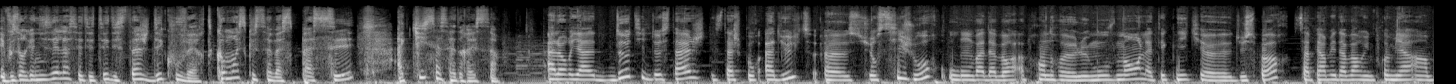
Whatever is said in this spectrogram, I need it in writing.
et vous organisez là cet été des stages découvertes. Comment est-ce que ça va se passer? À qui ça s'adresse? Alors, il y a deux types de stages. Des stages pour adultes euh, sur six jours, où on va d'abord apprendre euh, le mouvement, la technique euh, du sport. Ça permet d'avoir une première, un,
